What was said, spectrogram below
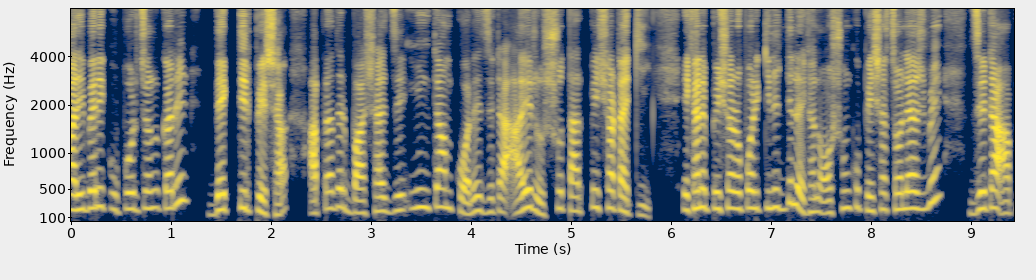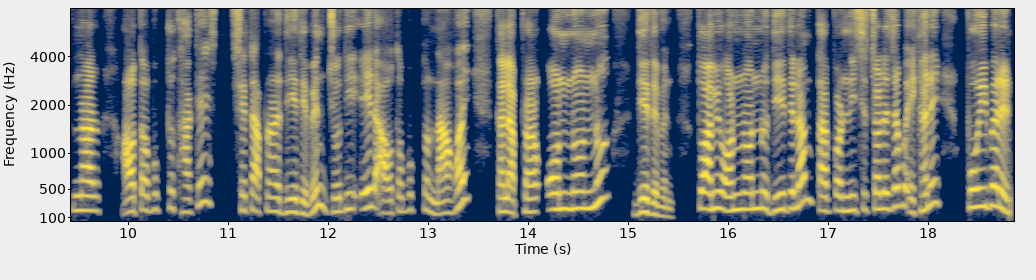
পারিবারিক উপার্জনকারীর ব্যক্তির পেশা। আপনাদের বাসায় যে ইনকাম করে, যেটা আয়ের উৎস, তার পেশাটা কি? এখানে পেশার উপর ক্লিক দিলে এখানে অসংখ্য পেশা চলে আসবে, যেটা আপনার আওতাভুক্ত থাকে, সেটা আপনারা দিয়ে দেবেন। যদি এর আওতাভুক্ত না হয়, তাহলে আপনার অন্য অন্য দিয়ে দেবেন। তো আমি অন্য অন্য দিয়ে দিলাম। তারপর নিচে চলে যাব। এখানে পরিবারের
